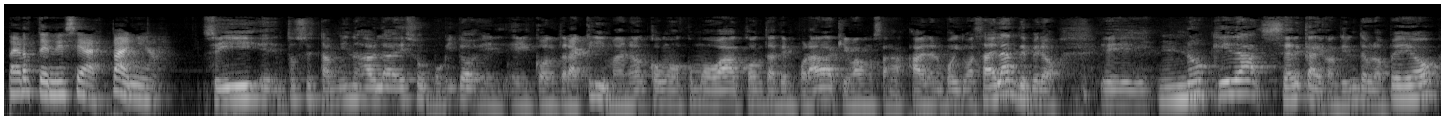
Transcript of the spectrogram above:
pertenece a España. Sí, entonces también habla de eso un poquito el, contraclima, ¿no? Cómo, cómo va contratemporada, que vamos a hablar un poquito más adelante, pero eh, no queda cerca del continente europeo,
